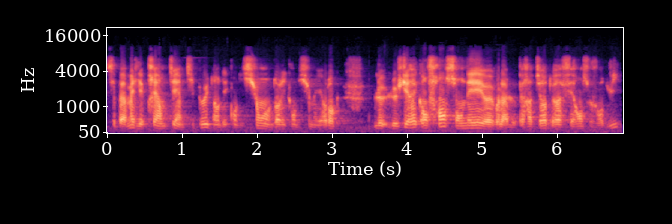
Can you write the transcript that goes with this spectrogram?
Ça permet de les préempter un petit peu dans des conditions, dans les conditions meilleures. Donc, le, le je dirais qu'en France, on est voilà l'opérateur de référence aujourd'hui.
